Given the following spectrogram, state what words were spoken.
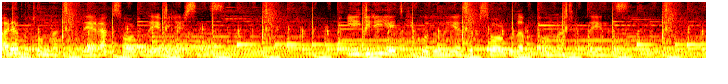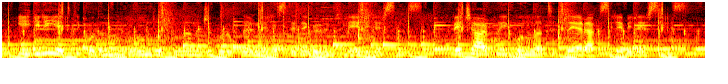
ara butonuna tıklayarak sorgulayabilirsiniz. İlgili yetki kodunu yazıp sorgula butonuna tıklayınız. İlgili yetki kodunun bulunduğu kullanıcı gruplarını listede görüntüleyebilirsiniz ve çarpı ikonuna tıklayarak silebilirsiniz.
